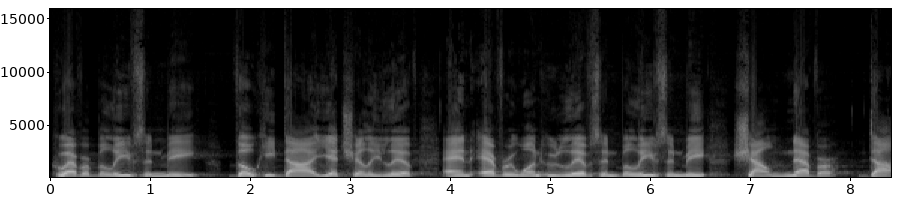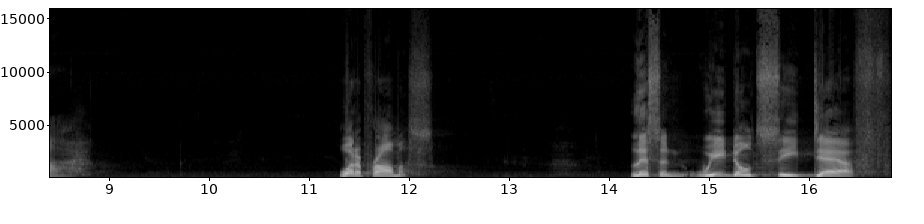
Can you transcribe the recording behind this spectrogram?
Whoever believes in me, though he die, yet shall he live. And everyone who lives and believes in me shall never die. What a promise. Listen, we don't see death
